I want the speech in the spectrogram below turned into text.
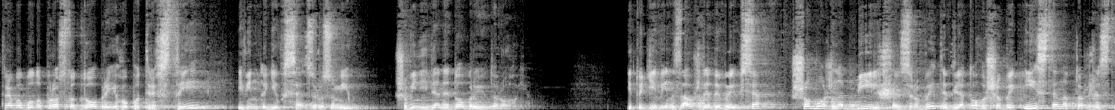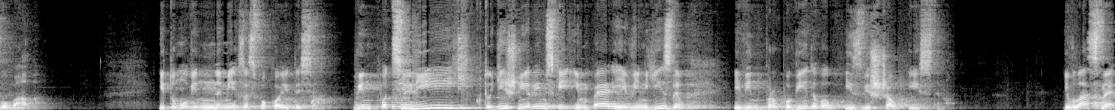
Треба було просто добре його потрясти, і він тоді все зрозумів що він йде недоброю дорогою. І тоді він завжди дивився, що можна більше зробити для того, щоб істина торжествувала. І тому він не міг заспокоїтися. Він по цілій тодішній Римській імперії він їздив і він проповідував і звіщав істину. І, власне,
